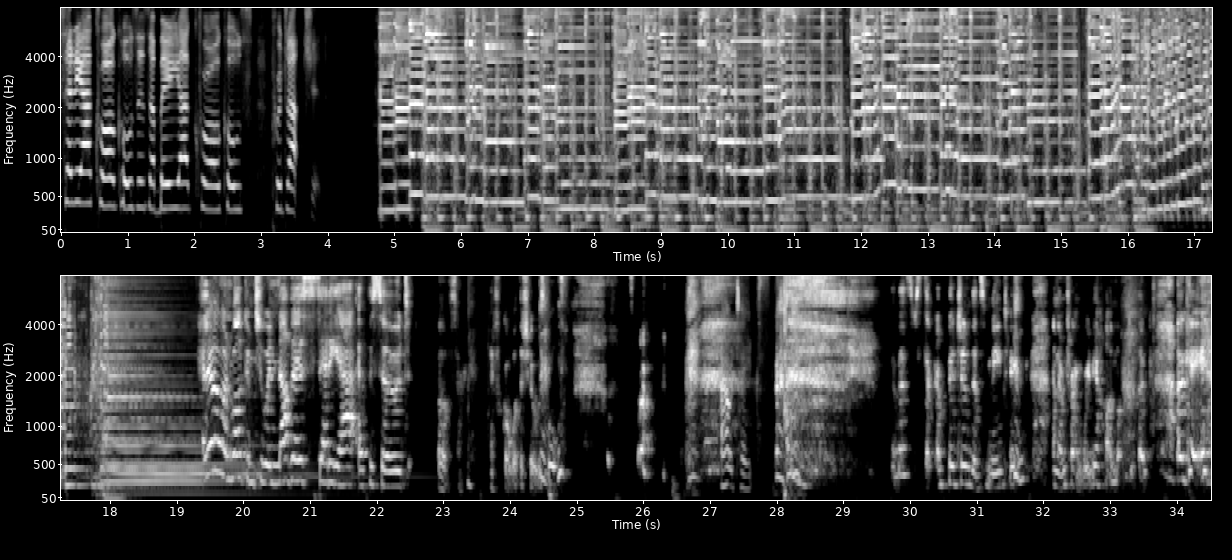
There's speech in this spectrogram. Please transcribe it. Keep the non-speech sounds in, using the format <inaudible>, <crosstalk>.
Serie A Chronicles is a Media Chronicles production. Hello and welcome to another Serie A episode. Oh, sorry. I forgot what the show was called. <laughs> Outtakes. <laughs> There's just like a pigeon that's mating, <laughs> and I'm trying really hard not to look. Okay.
